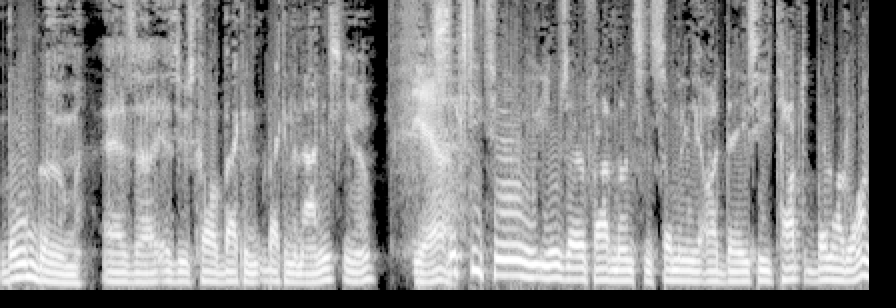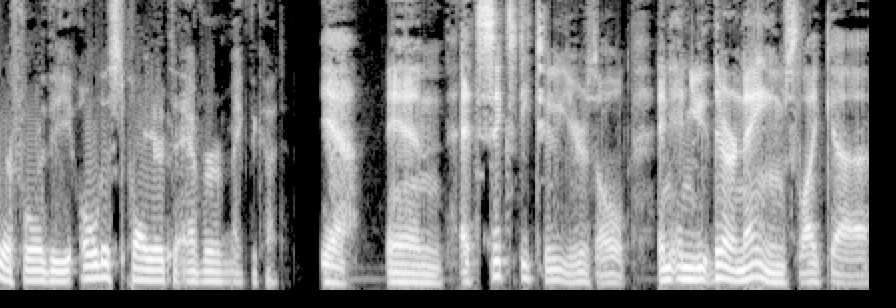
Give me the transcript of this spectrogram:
Boom Boom, as uh, as he was called back in back in the nineties. You know, yeah, sixty two years old, five months, and so many odd days. He topped Bernhard Langer for the oldest player to ever make the cut. Yeah, and at 62 years old, and and you there are names like uh,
